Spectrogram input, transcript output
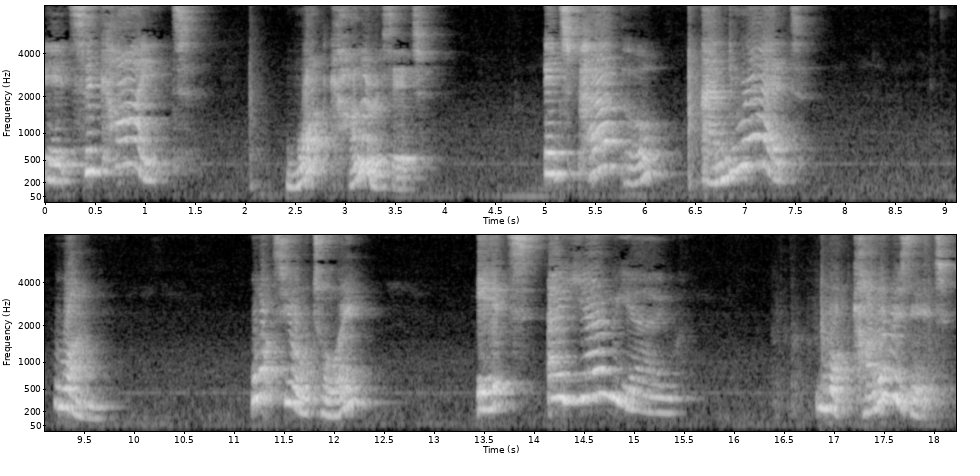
It's a kite. What colour is it? It's purple and red. 1. What's your toy? It's a yo-yo. What colour is it?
